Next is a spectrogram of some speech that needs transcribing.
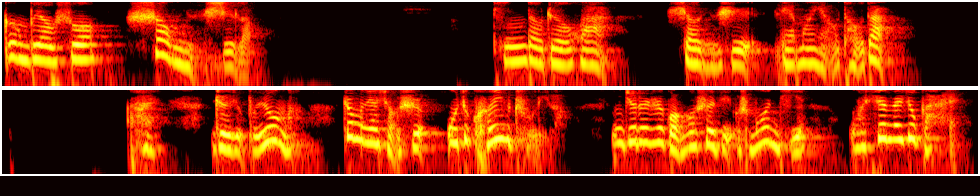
更不要说邵女士了。听到这话，邵女士连忙摇头道：“嗨，这就不用了，这么点小事我就可以处理了。你觉得这广告设计有什么问题？我现在就改。”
